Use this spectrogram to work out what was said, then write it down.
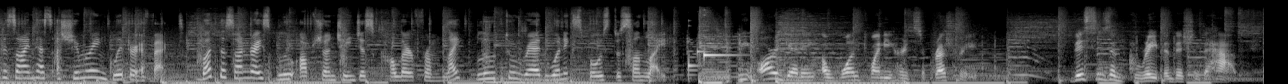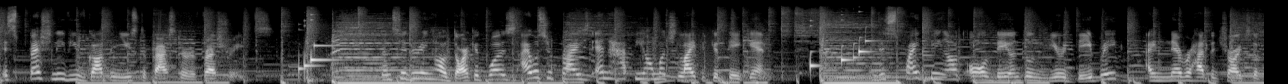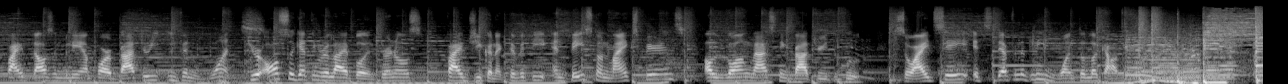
design has a shimmering glitter effect, but the Sunrise Blue option changes color from light blue to red when exposed to sunlight. We are getting a 120Hz refresh rate. This is a great addition to have, especially if you've gotten used to faster refresh rates. Considering how dark it was, I was surprised and happy how much light it could take in. Despite being out all day until near daybreak, I never had to charge the 5000 mAh battery even once. You're also getting reliable internals, 5G connectivity, and based on my experience, a long-lasting battery to boot. So I'd say it's definitely one to look out for.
